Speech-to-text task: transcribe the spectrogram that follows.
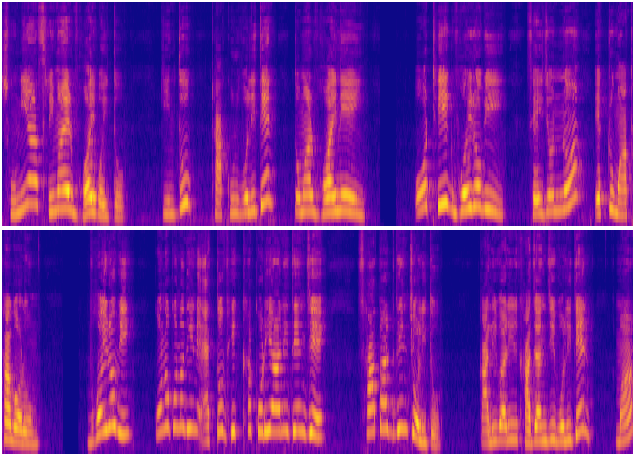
শুনিয়া শ্রীমায়ের ভয় হইত। কিন্তু ঠাকুর বলিতেন, তোমার ভয় নেই। ও ঠিক ভৈরবী, সেই জন্য একটু মাথা গরম। ভৈরবী কোনো কোনো দিন এত ভিক্ষা করিয়া আনিতেন যে সাত আট দিন চলিত। কালীবাড়ির খাজানজি বলিতেন, মা,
